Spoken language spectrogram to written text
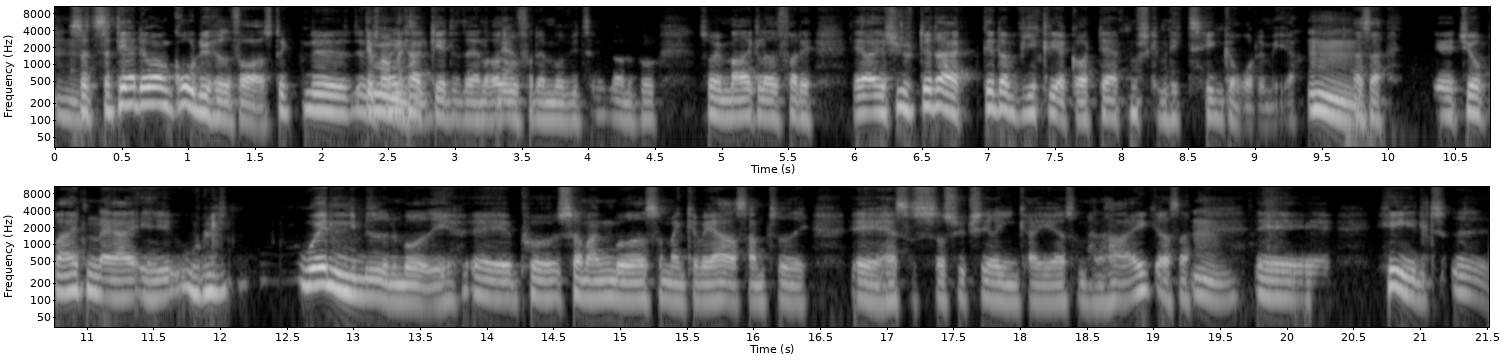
Mm. Så, så det, det var en god nyhed for os. Det, det, det hvis man ikke har gættet det allerede ja. ud fra den måde, vi taler det på, så er vi meget glade for det. Og jeg synes, det der, det der virkelig er godt, det er, at nu skal man ikke tænke over det mere. Mm. Altså, øh, Joe Biden er øh, uendelig middelmådig øh, på så mange måder, som man kan være, og samtidig øh, have så, så succesrig en karriere, som han har, ikke? Altså, mm. øh, helt, øh,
